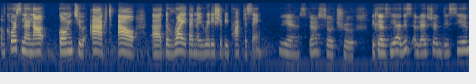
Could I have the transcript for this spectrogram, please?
of course they're not going to act out uh, the right that they really should be practicing Yes, that's so true. Because yeah, this election this year,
